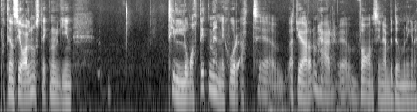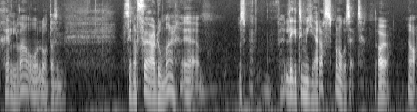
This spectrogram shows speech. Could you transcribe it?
potentialen hos teknologin tillåtit människor att, eh, att göra de här eh, vansinniga bedömningarna själva och låta Mm. sina fördomar eh, legitimeras på något sätt. Ja, ja. Ja,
